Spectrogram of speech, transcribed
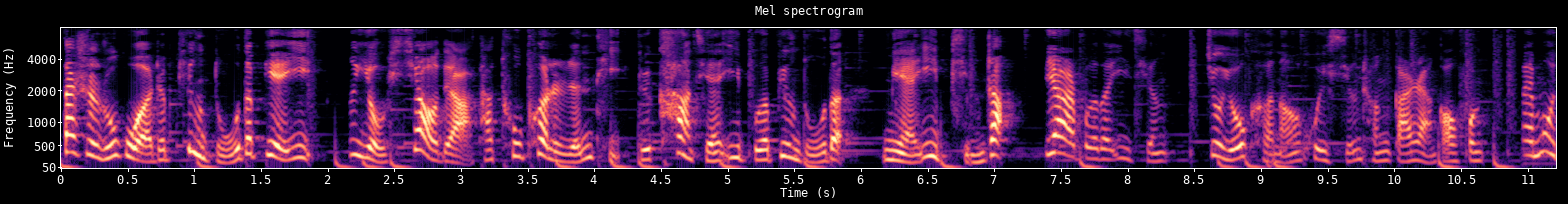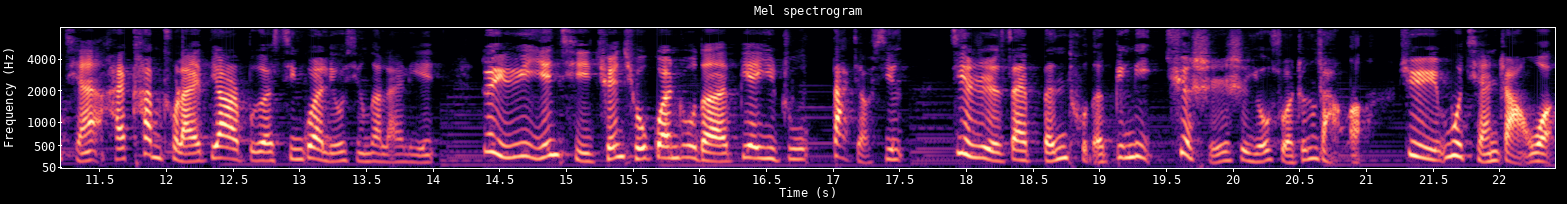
但是如果这病毒的变异能有效的啊，它突破了人体对抗前一波病毒的免疫屏障，第二波的疫情就有可能会形成感染高峰。在目前还看不出来第二波新冠流行的来临。对于引起全球关注的变异株大角星，近日在本土的病例确实是有所增长了。据目前掌握，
